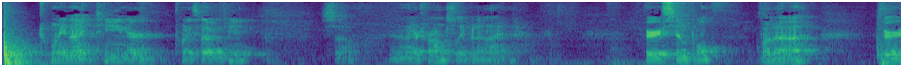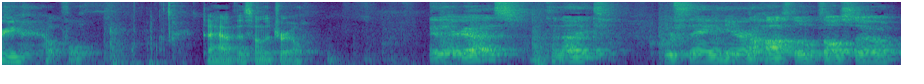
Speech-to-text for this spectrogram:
2019 or 2017. So, and there's where I'm sleeping tonight. Very simple, but uh, very helpful to have this on the trail. Hey there guys, tonight we're staying here in a hostel that's also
